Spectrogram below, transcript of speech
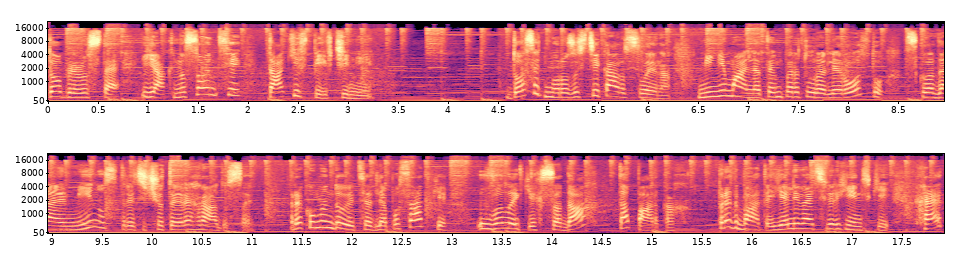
Добре росте як на сонці, так і в півтіні. Досить морозостійка рослина. Мінімальна температура для росту складає мінус 34 градуси. Рекомендується для посадки у великих садах та парках. Придбати ялівець віргінський Хец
